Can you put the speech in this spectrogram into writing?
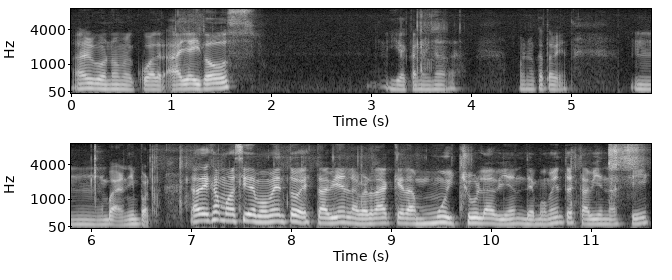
Algo no me cuadra. Ahí hay dos. Y acá no hay nada. Bueno, acá está bien. Mm, bueno, no importa. La dejamos así de momento. Está bien, la verdad queda muy chula. Bien, de momento está bien así.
